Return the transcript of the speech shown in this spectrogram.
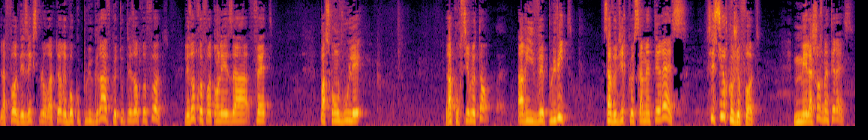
la faute des explorateurs est beaucoup plus grave que toutes les autres fautes. Les autres fautes, on les a faites parce qu'on voulait raccourcir le temps, arriver plus vite. Ça veut dire que ça m'intéresse. C'est sûr que je faute, mais la chose m'intéresse.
